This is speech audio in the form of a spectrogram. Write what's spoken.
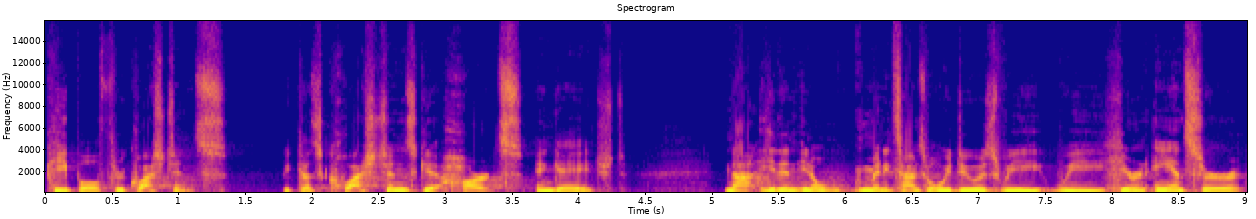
people through questions because questions get hearts engaged. Not, he didn't, you know, many times what we do is we, we hear an answer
